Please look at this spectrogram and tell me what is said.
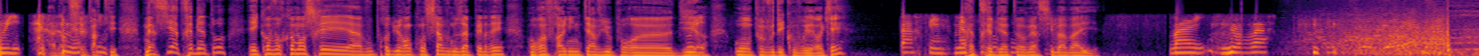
Oui. Alors c'est Merci. parti. Merci, à très bientôt. Et quand vous recommencerez à vous produire en concert, vous nous appellerez. On refera une interview pour euh, dire où on peut vous découvrir, ok? Parfait. Merci. À très beaucoup. bientôt. Merci, bye bye. Bye. Au revoir.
